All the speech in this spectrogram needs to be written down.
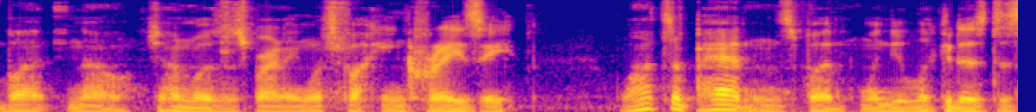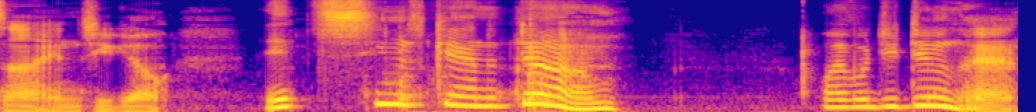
But no, John Moses Browning was fucking crazy. Lots of patents, but when you look at his designs, you go, it seems kind of dumb. Why would you do that?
